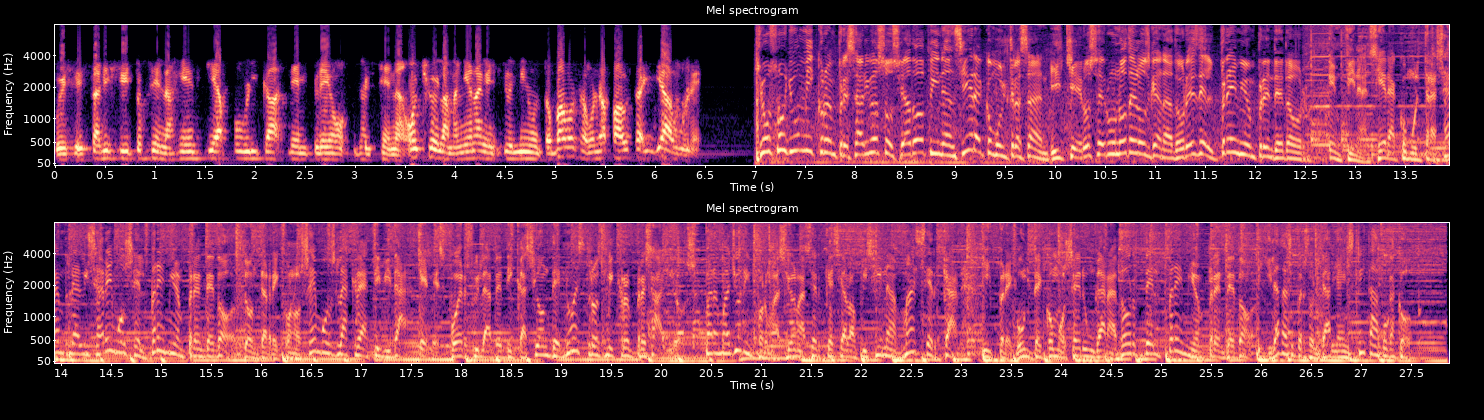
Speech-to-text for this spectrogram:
pues estar inscritos en la Agencia Pública de Empleo del SENA. 8 de la mañana, 21 minutos. Vamos a una pausa y ya. Yo soy un microempresario asociado a Financiera como Ultrasan y quiero ser uno de los ganadores del Premio Emprendedor. En Financiera como Ultrasan realizaremos el Premio Emprendedor, donde reconocemos la creatividad, el esfuerzo y la dedicación de nuestros microempresarios. Para mayor información, acérquese a la oficina más cercana y pregunte cómo ser un ganador del Premio Emprendedor. Vigilada Supersolidaria inscrita a Bogacop.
